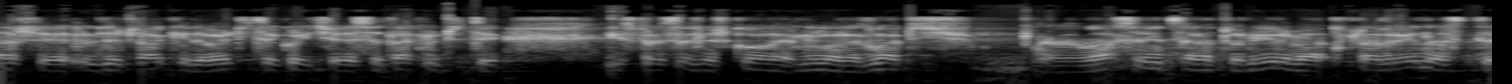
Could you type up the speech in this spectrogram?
naše dječake i devojčice koji će se takmičiti ispred srednje škole Milorad e, Vlačić Lasenica na turnirima. Kupna vrednost e,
